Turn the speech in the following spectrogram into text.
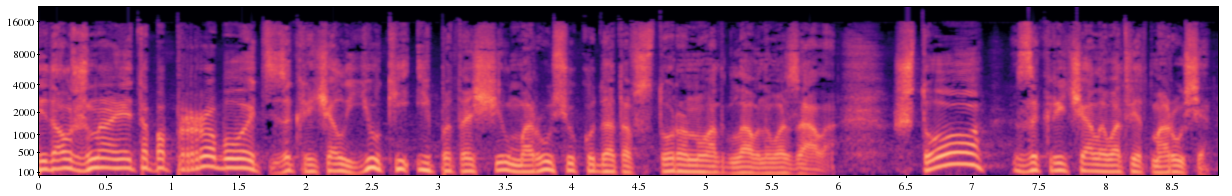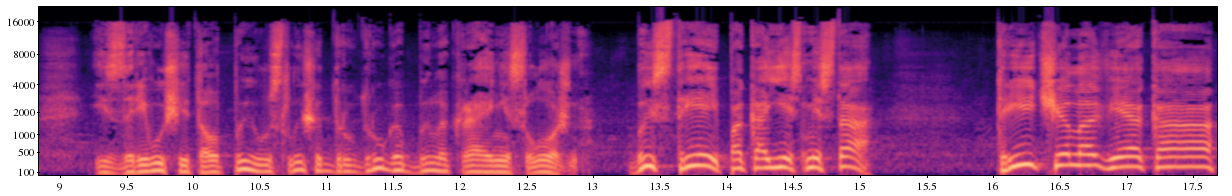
«Ты должна это попробовать!» — закричал Юки и потащил Марусю куда-то в сторону от главного зала. «Что?» — закричала в ответ Маруся. Из-за ревущей толпы услышать друг друга было крайне сложно. «Быстрей, пока есть места!» «Три человека!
